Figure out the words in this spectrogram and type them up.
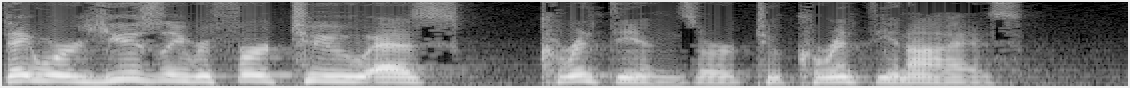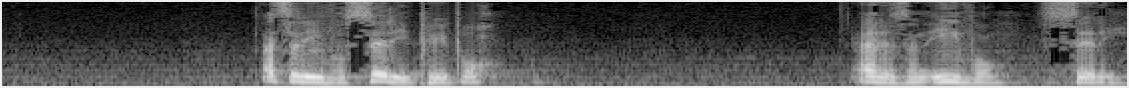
they were usually referred to as Corinthians or to Corinthianize. That's an evil city, people. That is an evil city.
